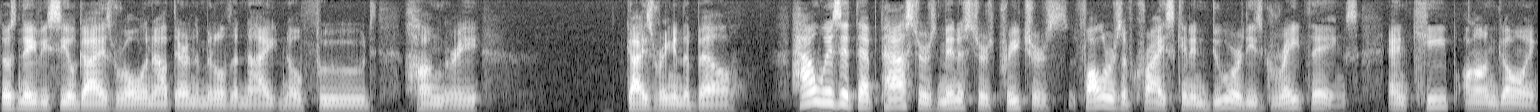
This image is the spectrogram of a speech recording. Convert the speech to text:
those Navy SEAL guys rolling out there in the middle of the night, no food, hungry, guys ringing the bell. How is it that pastors, ministers, preachers, followers of Christ can endure these great things and keep on going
